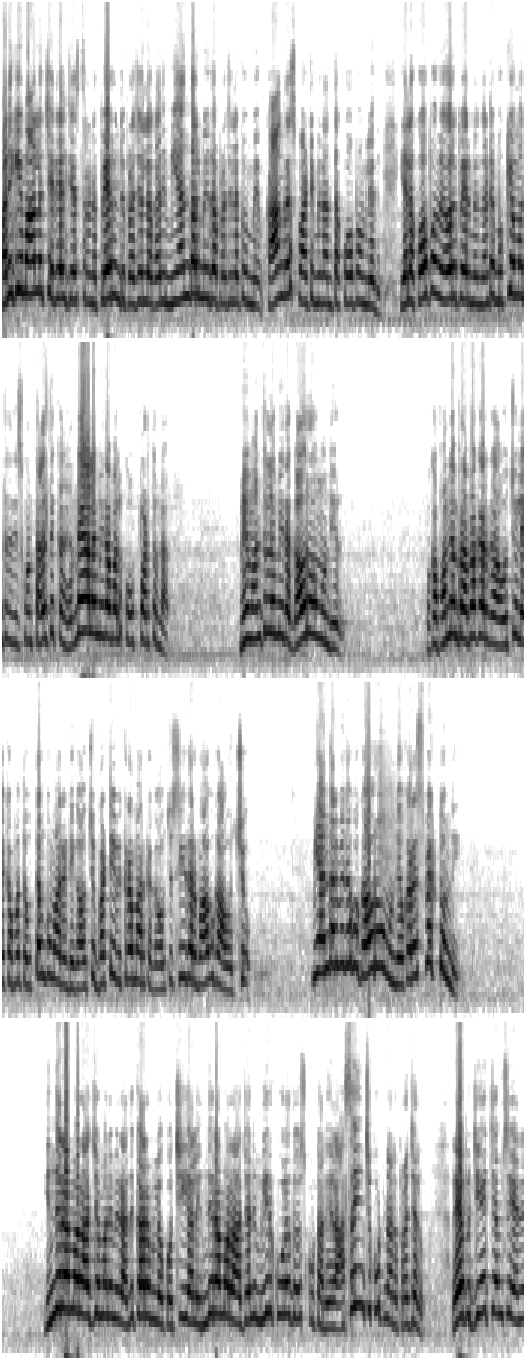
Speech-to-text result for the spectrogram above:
పనికి మాలిన చర్యలు చేస్తున్న పేరుంది ప్రజల్లో కానీ మీ అందరి మీద ప్రజలకు కాంగ్రెస్ పార్టీ మీద అంత కోపం లేదు. ఇలా కోపం ఎవరి పేరు మీద అంటే ముఖ్యమంత్రి తీసుకొని తలతిక్క నిర్ణయాల మీద వాళ్ళు కోప్పడుతున్నారు. మీ మంత్రుల మీద గౌరవం ఉంది. ఒక పొన్నం ప్రభాకర్ కావచ్చు లేకపోతే ఉత్తమ్ కుమార్ రెడ్డి కావచ్చు బట్టి విక్రమార్క కావచ్చు శ్రీధర్ బాబు కావచ్చు. మీ అందరి మీద ఒక గౌరవం ఉంది ఒక రెస్పెక్ట్ ఉంది. ఇందిరమ్మ రాజ్యం అని మీరు అధికారంలోకి వచ్చి ఇలా ఇందిరమ్మ రాజ్యాన్ని మీరు కూలదోసుకుంటున్నారు ఇలా అసహించుకుంటున్నారు ప్రజలు. రేపు జిహెచ్ఎంసీ అనే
